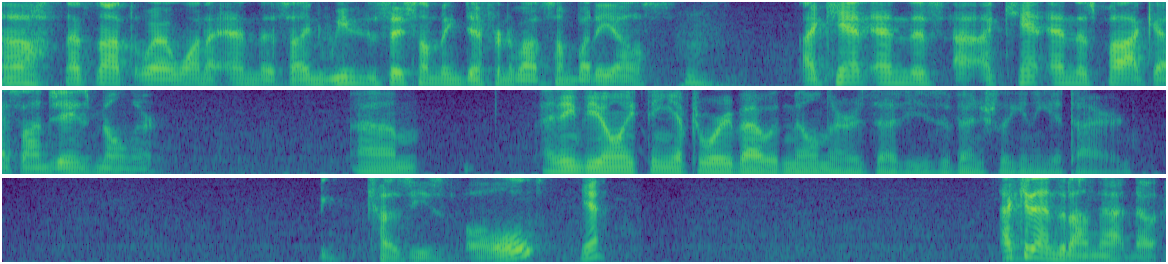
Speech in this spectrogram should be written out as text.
Oh, that's not the way I want to end this. I we need to say something different about somebody else. I can't end this. I can't end this podcast on James Milner. Um, I think the only thing you have to worry about with Milner is that he's eventually going to get tired. because he's old. Yeah. I can end it on that note.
